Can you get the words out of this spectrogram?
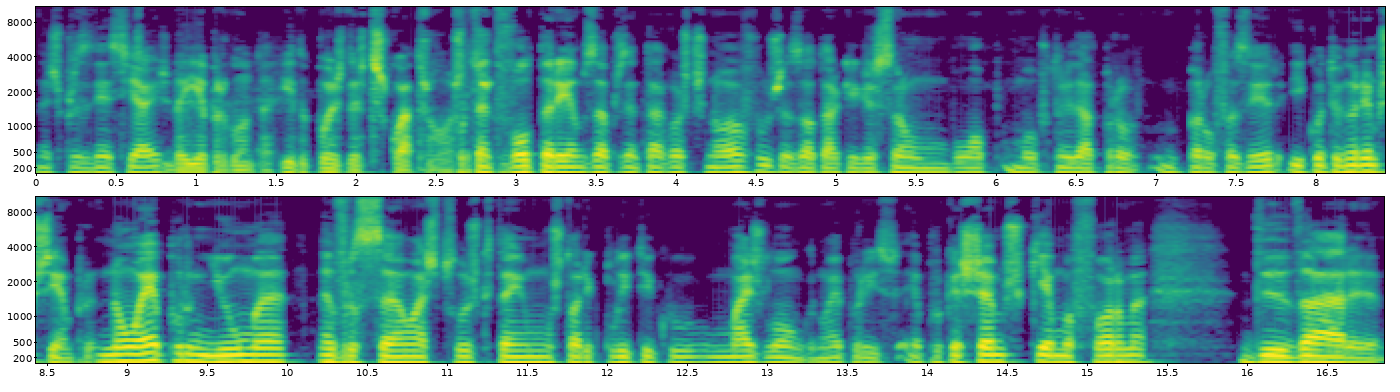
nas presidenciais. Daí a pergunta, e depois destes quatro rostos? Portanto, voltaremos a apresentar rostos novos, as autárquicas serão um bom, uma oportunidade para o, para o fazer e continuaremos sempre. Não é por nenhuma aversão às pessoas que têm um histórico político mais longo, não é por isso. É porque achamos que é uma forma de dar uh,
